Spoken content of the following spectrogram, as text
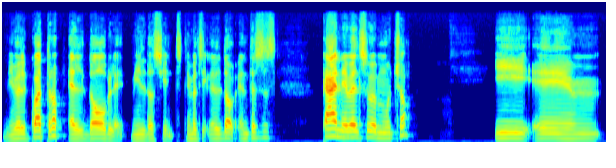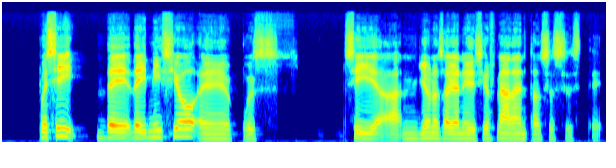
Nivel 4, el doble, 1200. Nivel 5, el doble. Entonces, cada nivel sube mucho. Y eh, pues sí, de, de inicio, eh, pues sí, uh, yo no sabía ni decir nada, entonces, este,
